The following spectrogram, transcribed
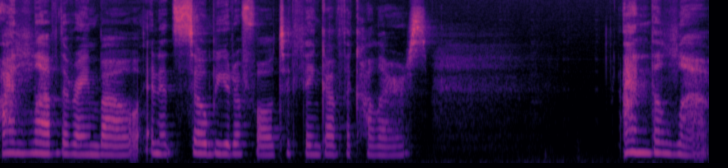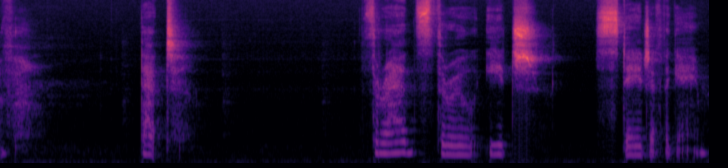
I love the rainbow, and it's so beautiful to think of the colors and the love that threads through each stage of the game.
